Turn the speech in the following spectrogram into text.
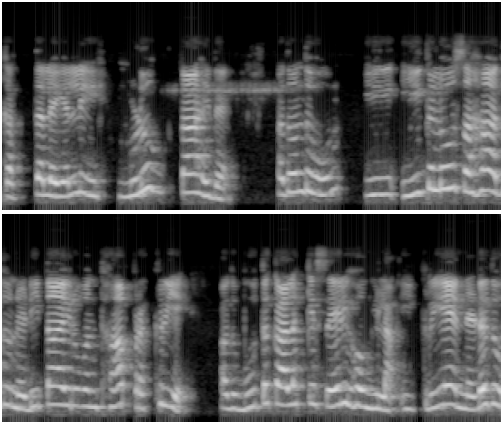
ಕತ್ತಲೆಯಲ್ಲಿ ಮುಳುಗ್ತಾ ಇದೆ. ಅದೊಂದು ಈ ಈಗಲೂ ಸಹ ಅದು ನಡೀತಾ ಇರುವಂತಹ ಪ್ರಕ್ರಿಯೆ. ಅದು ಭೂತಕಾಲಕ್ಕೆ ಸೇರಿ ಹೋಗಿಲ್ಲ. ಈ ಕ್ರಿಯೆ ನಡೆದು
